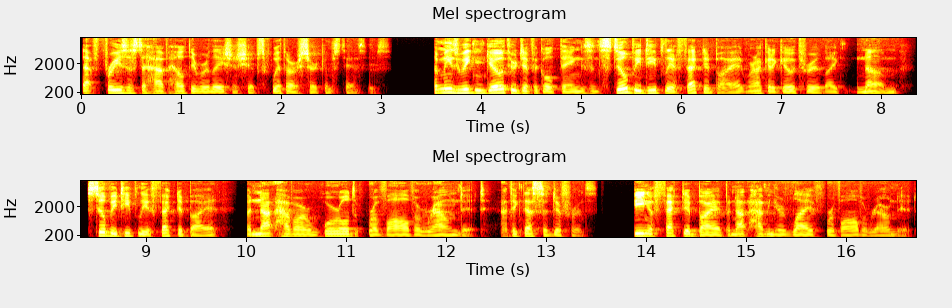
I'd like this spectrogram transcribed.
that frees us to have healthy relationships with our circumstances. That means we can go through difficult things and still be deeply affected by it. We're not going to go through it like numb, still be deeply affected by it, but not have our world revolve around it. I think that's the difference being affected by it, but not having your life revolve around it.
